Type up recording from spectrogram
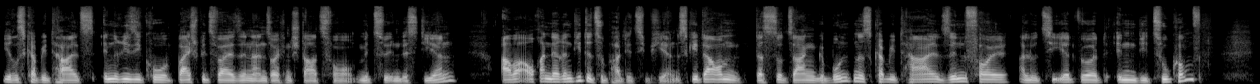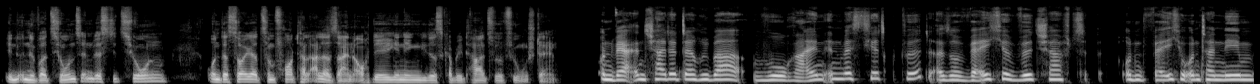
ihres Kapitals in Risiko, beispielsweise in einen solchen Staatsfonds, mit zu investieren, aber auch an der Rendite zu partizipieren. Es geht darum, dass sozusagen gebundenes Kapital sinnvoll alloziert wird in die Zukunft in Innovationsinvestitionen. Und das soll ja zum Vorteil aller sein, auch derjenigen, die das Kapital zur Verfügung stellen. Und wer entscheidet darüber, wo rein investiert wird? Also welche Wirtschaft und welche Unternehmen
